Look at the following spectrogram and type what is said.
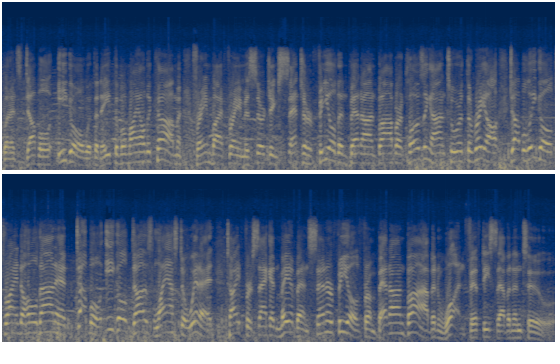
but it's Double Eagle with an eighth of a mile to come. Frame by frame is surging center field and Bet on Bob are closing on tour at the rail. Double Eagle trying to hold on and Double Eagle does last to win it. Tight for second may have been center field from Bet on Bob in 157 and 2.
